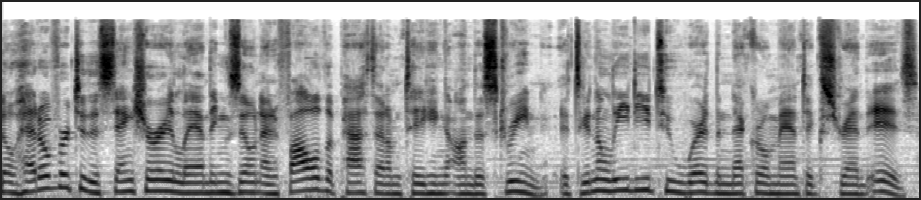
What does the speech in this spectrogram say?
So head over to the Sanctuary landing zone and follow the path that I'm taking on the screen. It's going to lead you to where the Necromantic Strand is.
